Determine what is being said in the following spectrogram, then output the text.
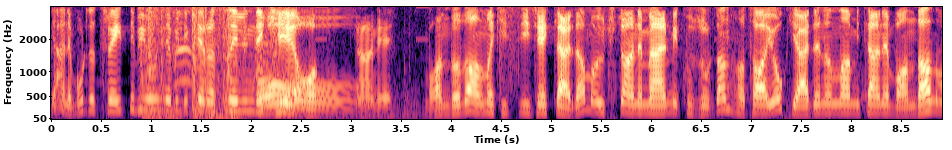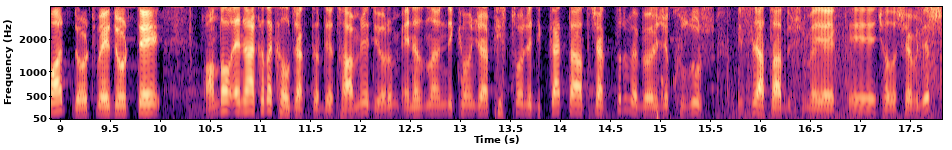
Yani burada trade'li bir oyunla birlikte Russ'ın elindeki Oo. o yani Vandal'ı almak isteyeceklerdi ama 3 tane mermi kuzurdan hata yok. Yerden alınan bir tane Vandal var. 4v4'te Vandal en arkada kalacaktır diye tahmin ediyorum. En azından öndeki oyuncuya pistolle dikkat dağıtacaktır ve böylece Kuzur bir silah daha düşürmeye e, çalışabilir.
